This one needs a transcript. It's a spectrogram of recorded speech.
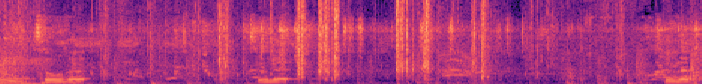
Ooh, tune up. Tune up. Tune up.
